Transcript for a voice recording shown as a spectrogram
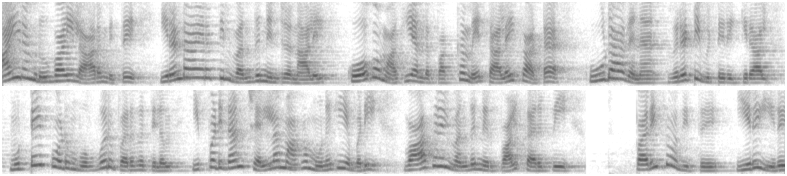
ஆயிரம் ரூபாயில் ஆரம்பித்து இரண்டாயிரத்தில் வந்து நின்ற நாளில் கோபமாகி அந்த பக்கமே தலை காட்ட கூடாதென விரட்டி விட்டிருக்கிறாள். முட்டை போடும் ஒவ்வொரு பருவத்திலும் இப்படிதான் செல்லமாக முனகியபடி வாசலில் வந்து நிற்பாள் கருப்பி. பரிசோதித்து இரு இரு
